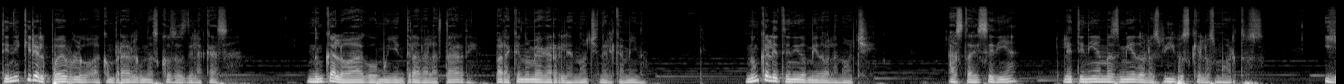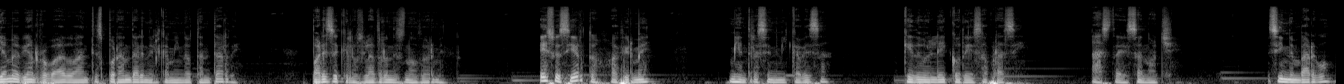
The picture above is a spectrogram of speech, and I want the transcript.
tenía que ir al pueblo a comprar algunas cosas de la casa. Nunca lo hago muy entrada la tarde, para que no me agarre la noche en el camino. Nunca le he tenido miedo a la noche. Hasta ese día le tenía más miedo a los vivos que a los muertos. Y ya me habían robado antes por andar en el camino tan tarde. Parece que los ladrones no duermen. Eso es cierto, afirmé, mientras en mi cabeza quedó el eco de esa frase, hasta esa noche. Sin embargo,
